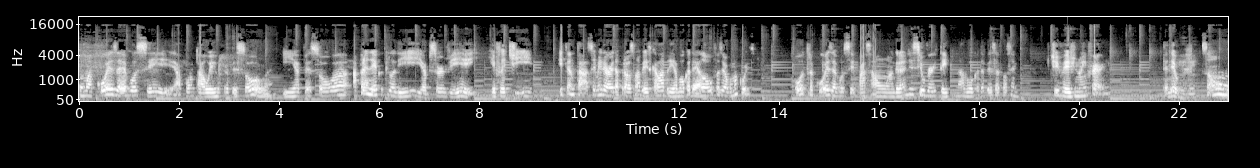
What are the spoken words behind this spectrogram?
uma coisa é você apontar o erro para a pessoa e a pessoa aprender com aquilo ali, absorver, refletir e tentar ser melhor da próxima vez que ela abrir a boca dela ou fazer alguma coisa. Outra coisa é você passar uma grande silver tape na boca da pessoa e falar assim: te vejo no inferno. Entendeu? Uhum. São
